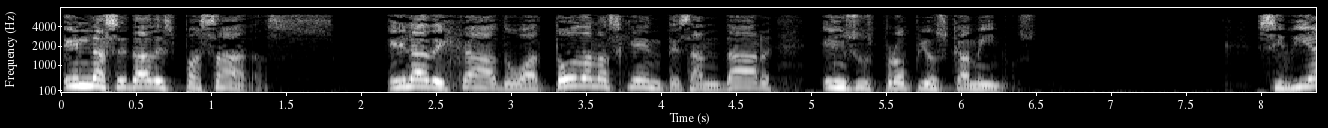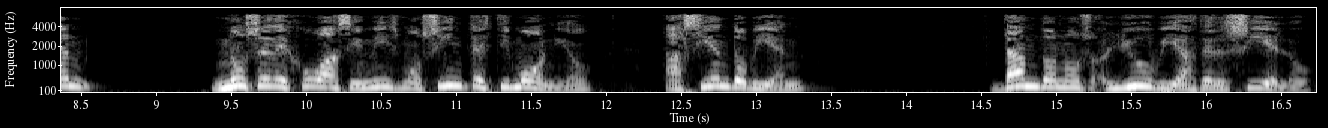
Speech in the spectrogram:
en las edades pasadas, Él ha dejado a todas las gentes andar en sus propios caminos. Si bien no se dejó a sí mismo sin testimonio, haciendo bien, dándonos lluvias del cielo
